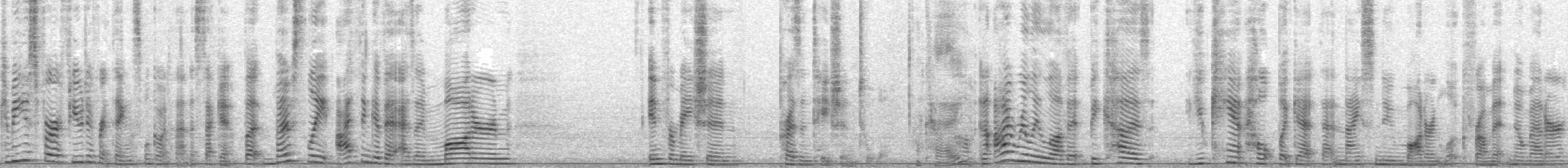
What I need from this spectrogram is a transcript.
can be used for a few different things. We'll go into that in a second. But mostly, I think of it as a modern information presentation tool. Okay. Um, and I really love it because you can't help but get that nice new modern look from it no matter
